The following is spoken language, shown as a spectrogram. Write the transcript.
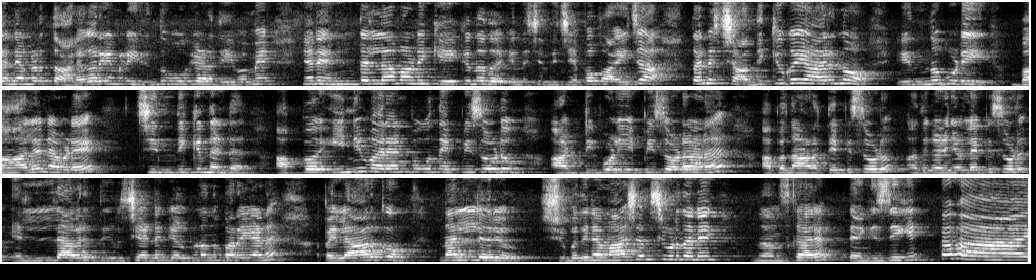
തന്നെ അങ്ങോട്ട് തലകറി അങ്ങോട്ട് ഇരുന്നു പോവുകയാണ്. ദൈവമേ ഞാൻ എന്തെല്ലാമാണ് കേൾക്കുന്നത് എന്ന് ചിന്തിച്ച്. അപ്പോൾ വൈജ തന്നെ ചതിക്കുകയായിരുന്നോ? എന്നുകൂടി ബാലൻ അവിടെ ചിന്തിക്കുന്നുണ്ട്. അപ്പോൾ ഇനി വരാൻ പോകുന്ന എപ്പിസോഡും അടിപൊളി എപ്പിസോഡാണ്. അപ്പോൾ നാളത്തെ എപ്പിസോഡും അത് കഴിഞ്ഞുള്ള എപ്പിസോഡും എല്ലാവരും തീർച്ചയായിട്ടും കേൾക്കണമെന്ന് പറയാണ്. അപ്പോൾ എല്ലാവർക്കും നല്ലൊരു ശുഭദിനം ആശംസിച്ചുകൊണ്ട് തന്നെ നമസ്കാരം. താങ്ക് യു സീഗിൻ ബൈ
